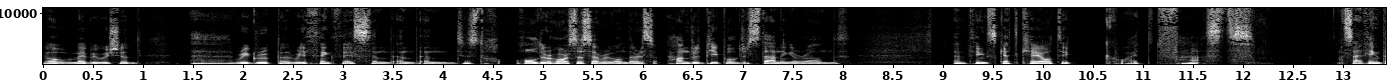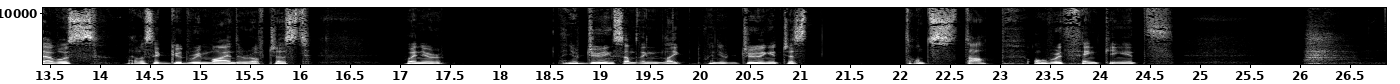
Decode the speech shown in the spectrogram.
oh, maybe we should uh, regroup and rethink this and, and, and just hold your horses, everyone. There's hundred people just standing around and things get chaotic quite fast. So I think that was, that was a good reminder of just when you're, when you're doing something like when you're doing it, just don't stop overthinking it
